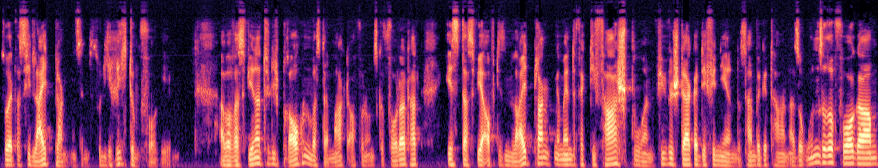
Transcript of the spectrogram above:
so etwas wie Leitplanken sind, so die Richtung vorgeben. Aber was wir natürlich brauchen, was der Markt auch von uns gefordert hat, ist, dass wir auf diesen Leitplanken im Endeffekt die Fahrspuren viel, viel stärker definieren. Das haben wir getan. Also unsere Vorgaben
